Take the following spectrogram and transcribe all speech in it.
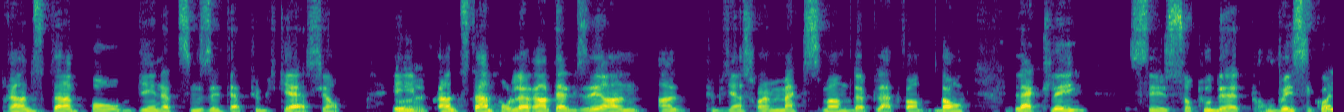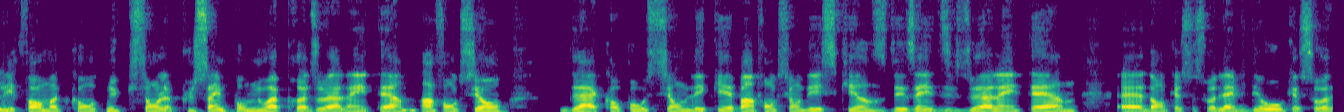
Prends du temps pour bien optimiser ta publication. Et prends du temps pour le rentabiliser en, le publiant sur un maximum de plateformes. Donc, la clé, c'est surtout de trouver c'est quoi les formats de contenu qui sont le plus simples pour nous à produire à l'interne en fonction de la composition de l'équipe, en fonction des skills des individus à l'interne. Euh, donc, que ce soit de la vidéo, que ce soit,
